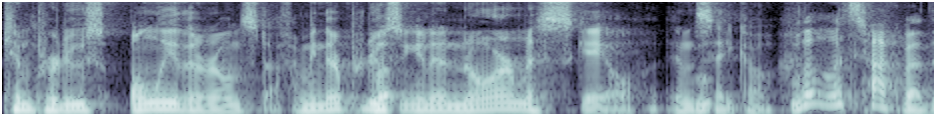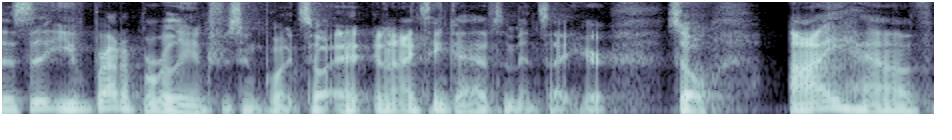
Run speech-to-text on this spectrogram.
can produce only their own stuff. I mean, they're producing an enormous scale in Seiko. Let, us talk about this. You've brought up a really interesting point. So, and, and I think I have some insight here. So, I have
